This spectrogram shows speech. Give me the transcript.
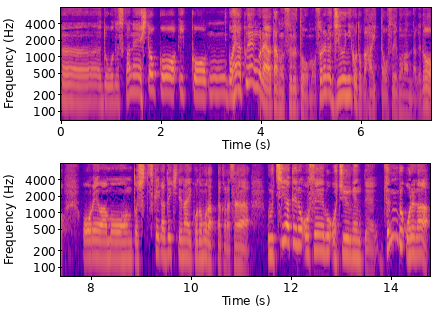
うんどうですかね。1個1個、うん、500円ぐらいは多分すると思う。それが12個とか入ったお歳暮なんだけど俺はもうほんとしつけができてない子供だったからさ打ち当てのお歳暮お中元って全部俺が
